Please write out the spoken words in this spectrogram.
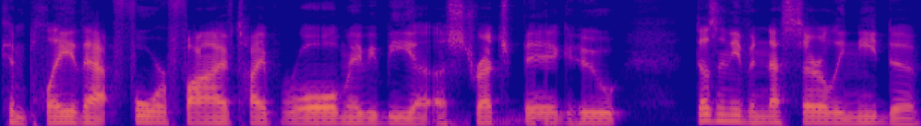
can play that four or five type role, maybe be a, a stretch mm-hmm. big who doesn't even necessarily need to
